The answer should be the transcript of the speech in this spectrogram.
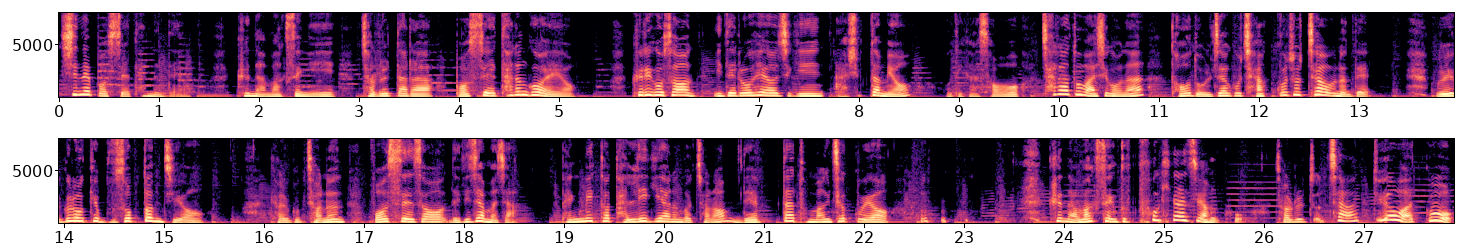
시내버스에 탔는데요. 그 남학생이 저를 따라 버스에 타는 거예요. 그리고선 이대로 헤어지긴 아쉽다며 어디 가서 차라도 마시거나 더 놀자고 자꾸 쫓아오는데 왜 그렇게 무섭던지요. 결국 저는 버스에서 내리자마자 100m 달리기 하는 것처럼 냅다 도망쳤고요. 그 남학생도 포기하지 않고 저를 쫓아 뛰어왔고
